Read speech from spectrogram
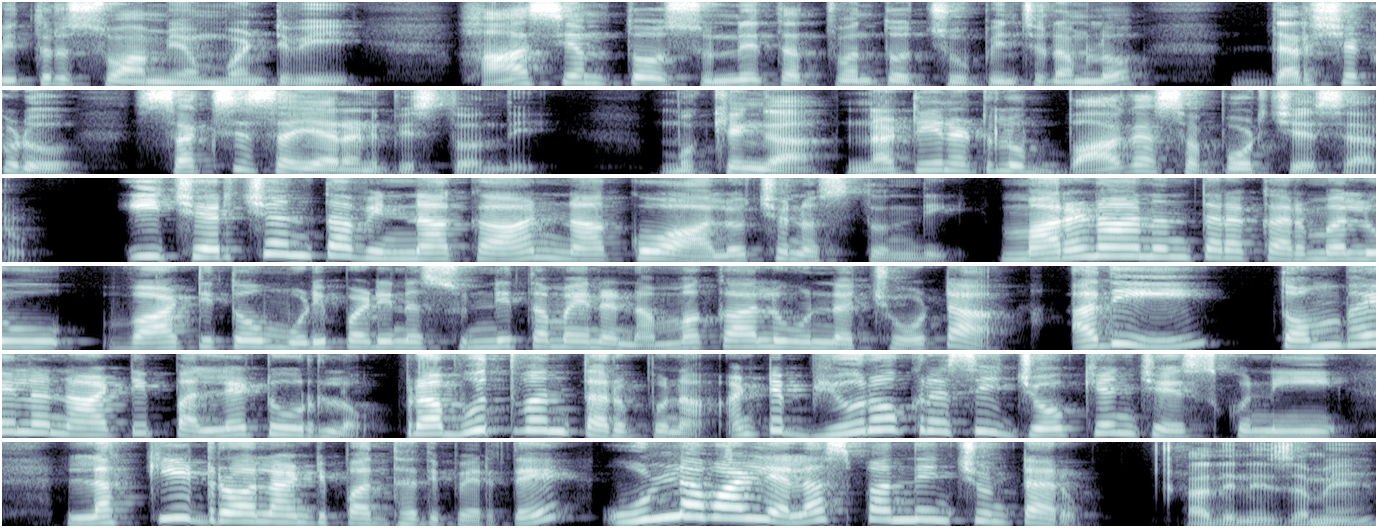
పితృస్వామ్యం వంటివి హాస్యంతో సున్నితత్వంతో చూపించడంలో దర్శకుడు సక్సెస్ అయ్యారనిపిస్తోంది. ముఖ్యంగా నటీనటులు బాగా సపోర్ట్ చేశారు. ఈ చర్చంతా విన్నాక నాకు ఆలోచనొస్తుంది. మరణానంతర కర్మలు వాటితో ముడిపడిన సున్నితమైన నమ్మకాలు ఉన్న చోట అది తొంభైల నాటి పల్లెటూర్లో ప్రభుత్వం తరపున అంటే బ్యూరోక్రసీ జోక్యం చేసుకుని లక్కీ డ్రా లాంటి పద్ధతి పెడితే ఊళ్ళ వాళ్ళు ఎలా స్పందించుంటారు? అది నిజమే.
